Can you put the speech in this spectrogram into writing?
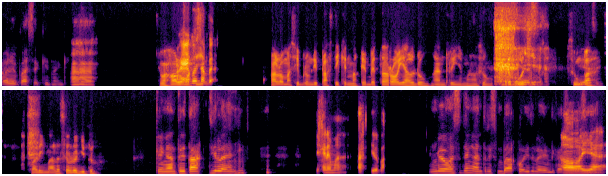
Oh dipasukin lagi. Heeh. Wah kalau Makanya masih sampai kalau masih belum diplastikin mah kayak battle royale dong, ngantrinya mah langsung berebut. Iya. Sumpah Iya paling males kalau gitu. Kayak ngantri takjil anjing. ya kan emang takjil pak. Enggak maksudnya ngantri sembako itu lah yang dikasih. Oh iya.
